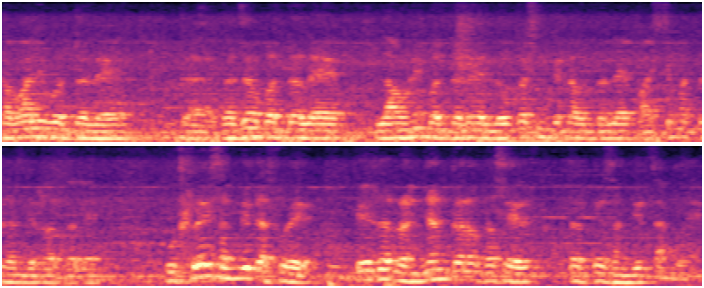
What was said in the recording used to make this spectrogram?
कवालीबद्दल आहे गझलबद्दल आहे लावणीबद्दल आहे लोकसंगीताबद्दल आहे पाश्चिमात्य संगीताबद्दल आहे कुठलंही संगीत असू दे ते जर रंजन करत असेल तर ते संगीत चांगलं आहे.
